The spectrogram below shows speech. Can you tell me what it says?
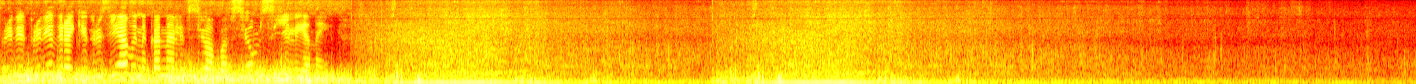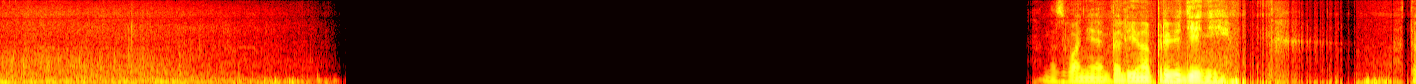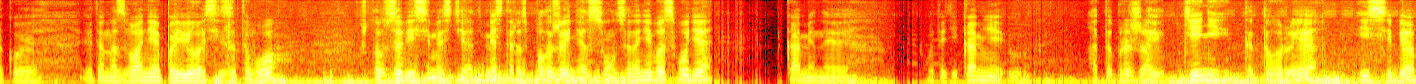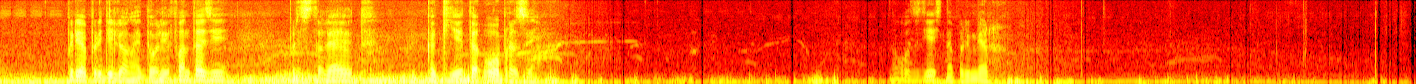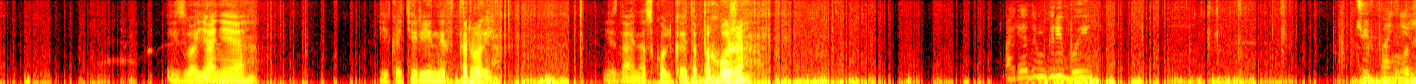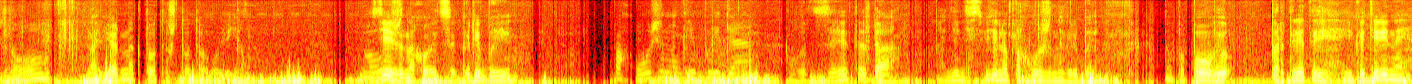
Привет-привет, дорогие друзья! Вы на канале «Все обо всем» с Еленой. Название «Долина привидений». Такое, это название появилось из-за того, что в зависимости от места расположения Солнца на небосводе, каменные, вот эти камни отображают тени, которые из себя при определенной доле фантазии представляют какие-то образы. Ну, вот здесь, например, изваяние Екатерины II. Не знаю, насколько это похоже. А рядом грибы. Чуть Вот, пониже. ну, наверное, кто-то что-то увидел. Ну, Здесь же находятся грибы. похоже на грибы, да. Вот за это, да, они действительно похожи на грибы. Ну, по поводу портрета Екатерины,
